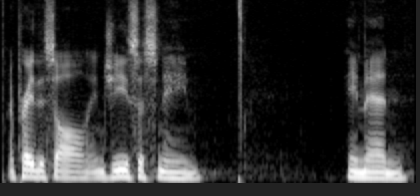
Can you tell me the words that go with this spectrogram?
I pray this all in Jesus' name. Amen.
